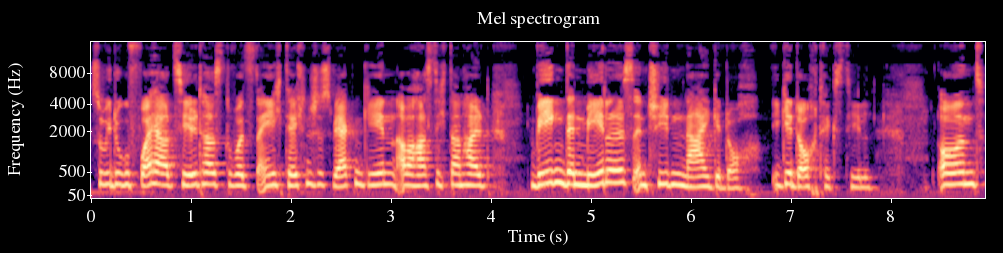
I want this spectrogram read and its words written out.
So wie du vorher erzählt hast, du wolltest eigentlich technisches Werken gehen, aber hast dich dann halt wegen den Mädels entschieden, na, ich geh doch, ich geh doch Textil. Und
